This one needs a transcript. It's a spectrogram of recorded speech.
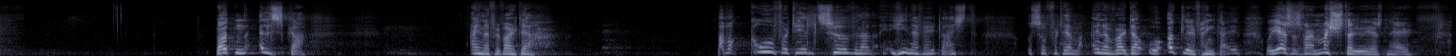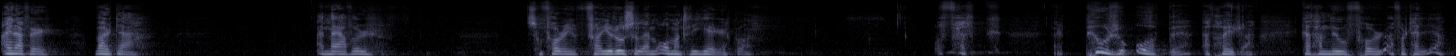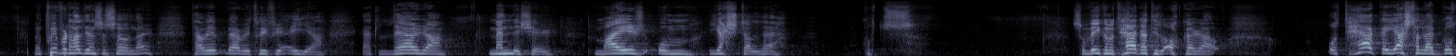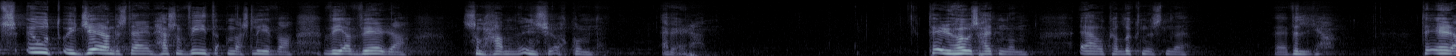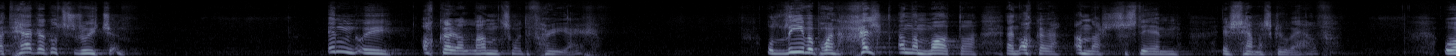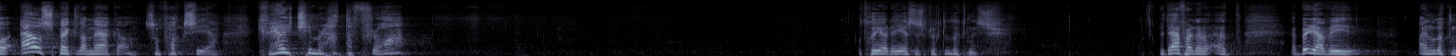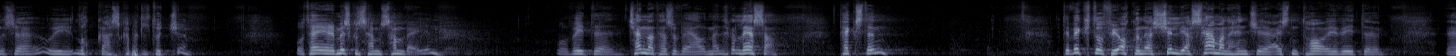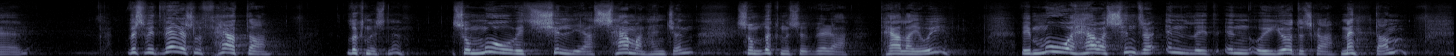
Bøten elsker eina for hver dag. Bare god fortell søvene henne for hver dag. Og så fortell meg eina for hver dag og ødler fengta. Og Jesus var en mester i hesten her. Eina for hver dag en maver som får fra Jerusalem om til Jericho. Og folk er pure åpe at høyre hva han nå får å fortelle. Men hva fortalte han så søvner? Da vi var vi tog for eia at lære mennesker mer om hjertelig gods. Som vi kunne tega til okkara og teka hjertalega Guds ut og i gerande stegn her som vi annars liva vi er vera som han innskjer okkon er vera. Det er i høvesheiten om er og hva luknesene vilja. Det er at teka Guds rujtje inn i okkara land som er det fyrir og liva på en helt annan måte enn okkara annars system er samanskruvet av og avspekla neka som folk sier hver kommer hatta fra og tror jeg det Jesus brukte luknes og derfor er det at jeg begynner vi en luknes i Lukas kapittel 12 og det er miskonsam samvergen og vi kjenner det så vel men jeg skal lesa teksten Det er viktig for oss å skilja sammenhengen eisen ta i vidt eh, hvis vi er til fæta lukknesene, så må vi skilja samanhengen som lukknese vil tala jo i. Vi må hava sindra innlid inn i jødiska mentan.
